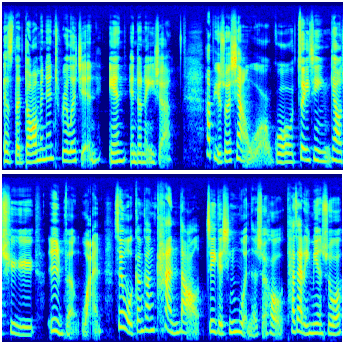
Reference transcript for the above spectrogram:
is the dominant religion in Indonesia。那比如说像我，我最近要去日本玩，所以我刚刚看到这个新闻的时候，他在里面说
